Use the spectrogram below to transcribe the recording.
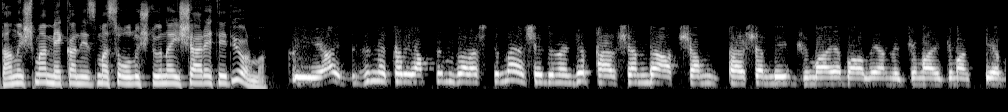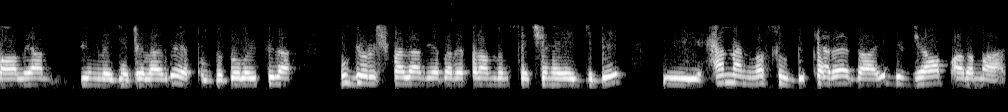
danışma mekanizması oluştuğuna işaret ediyor mu? Hayır, bizimle tabii yaptığımız araştırma her şeyden önce Perşembe akşam, Perşembeyi Cuma'ya bağlayan ve Cuma'yı Cumartesi'ye bağlayan gün ve gecelerde yapıldı. Dolayısıyla bu görüşmeler ya da referandum seçeneği gibi e, hemen nasıl bitere dair bir cevap arama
